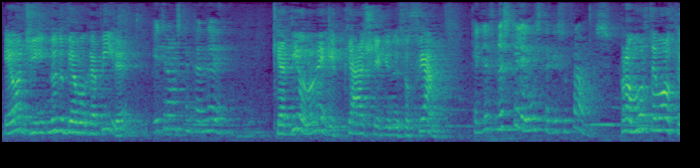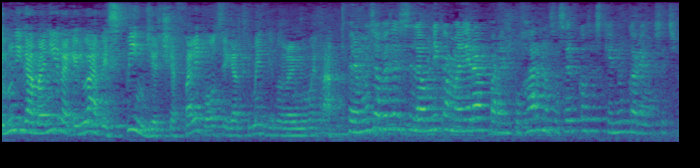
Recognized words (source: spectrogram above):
E oggi noi dobbiamo capire che a Dio non è che piace che noi soffriamo, que Dios no es que le guste que suframos, però molte volte l'unica maniera che Lui ha per spingerci a fare cose che altrimenti non avremmo mai fatto. pero muchas veces es la única manera para empujarnos a hacer cosas que nunca habíamos hecho.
